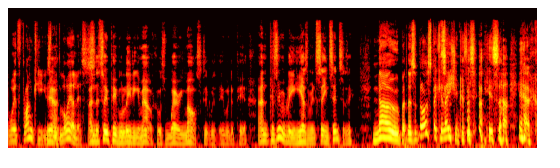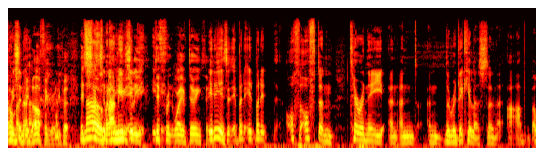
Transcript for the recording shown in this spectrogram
with flunkies, Yeah. with loyalists. And the two people leading him out, of course, wearing masks, it would, it would appear. And presumably he hasn't been seen since, has he? No, but there's a lot of speculation because his, his uh, yeah. I mean, shouldn't be laughing, really, but it's no, such an but I mean, it- unusually it- different way of doing things. It is, but it, but it of, often tyranny and, and and the ridiculous and uh, uh, uh,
